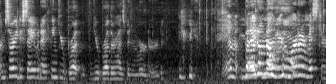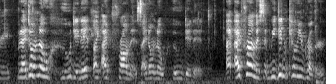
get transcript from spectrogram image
I'm sorry to say, but I think your bro your brother has been murdered. Um, but I don't know murder, who. Murder mystery. But I don't know who did it. Like I promise, I don't know who did it. I I promise that we didn't kill your brother.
